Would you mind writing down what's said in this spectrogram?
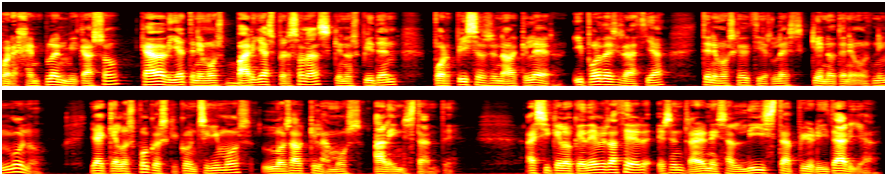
Por ejemplo, en mi caso, cada día tenemos varias personas que nos piden por pisos en alquiler y por desgracia tenemos que decirles que no tenemos ninguno, ya que los pocos que conseguimos los alquilamos al instante. Así que lo que debes hacer es entrar en esa lista prioritaria,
